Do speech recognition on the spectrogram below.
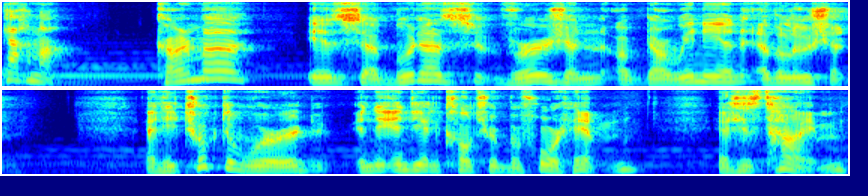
Karma. Karma is uh, Buddha's version of Darwinian evolution. And he took the word in the Indian culture before him, at his time,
